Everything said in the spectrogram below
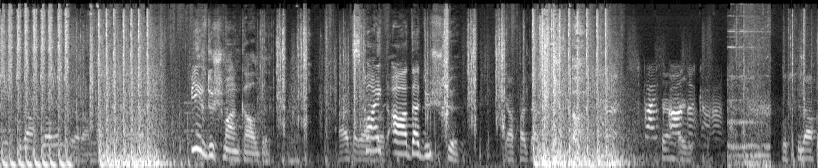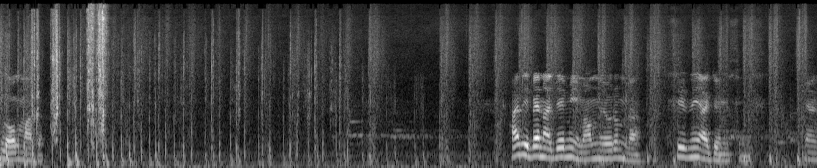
Bu silahla olmuyor ama. Bir düşman kaldı. Hadi Spike kardeş, A'da düştü. yapacağız. Sen de git. Bu silahla olmadı. Hadi ben acemiyim anlıyorum da. Siz niye acemisiniz? Yani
